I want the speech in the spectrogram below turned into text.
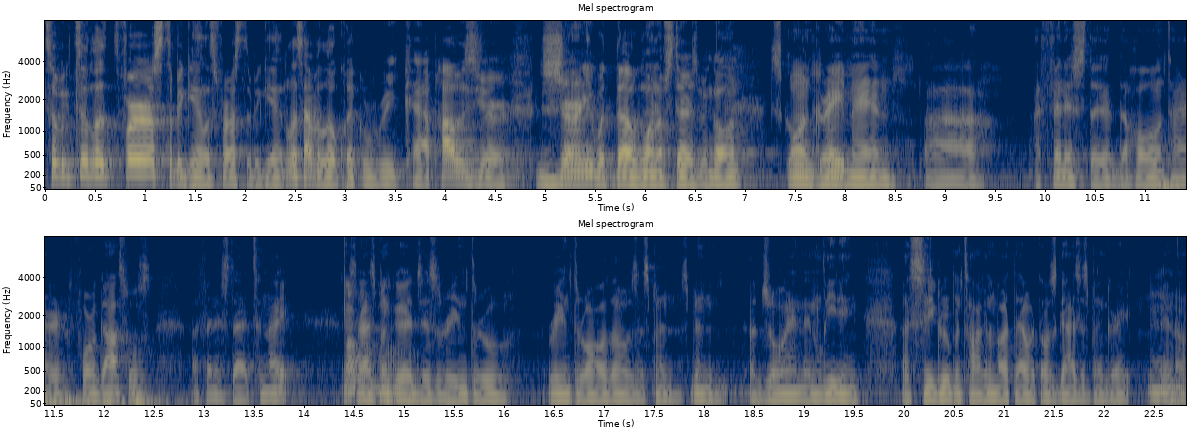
to be, to let's to begin, let's for us to begin. Let's have a little quick recap. How has your journey with the one upstairs been going? It's going great, man. Uh, I finished the the whole entire four Gospels. I finished that tonight, so that's been Oh. good. Just reading through, reading through all of those. It's been it's been a joy, and then leading a C group and talking about that with those guys has been great. You know,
